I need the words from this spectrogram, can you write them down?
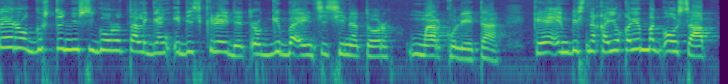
Pero gusto niyo siguro talagang i-discredit or gibain si Senator Marcoleta. Kaya imbis na kayo kayo mag-usap,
